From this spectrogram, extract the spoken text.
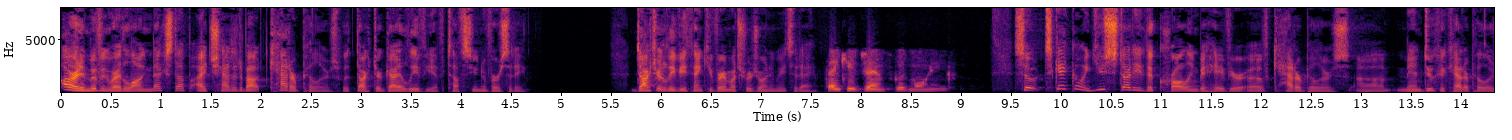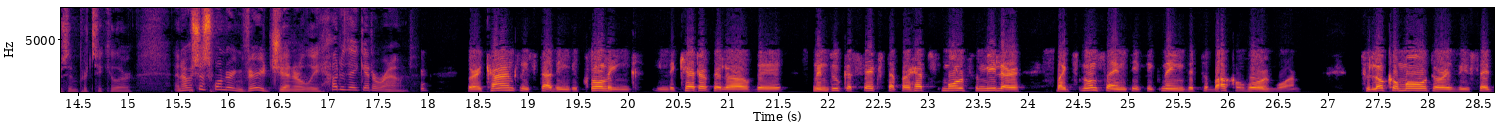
All right, moving right along. Next up, I chatted about caterpillars with Dr. Guy Levy of Tufts University. Dr. Levy, thank you very much for joining me today. Thank you, James. Good morning. So, to get going, you study the crawling behavior of caterpillars, uh, Manduca caterpillars in particular. And I was just wondering, very generally, how do they get around? We're currently studying the crawling in the caterpillar of the Manduca sexta, perhaps more familiar by its non scientific name, the tobacco hornworm. To locomote, or as you said,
